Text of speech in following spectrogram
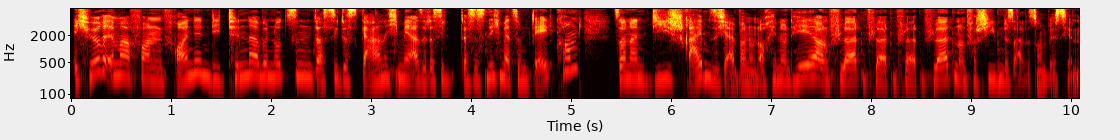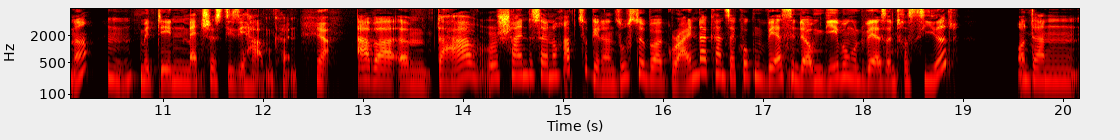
ich höre immer von Freundinnen, die Tinder benutzen, dass sie das gar nicht mehr, also dass, sie, dass es nicht mehr zum Date kommt, sondern die schreiben sich einfach nur noch hin und her und flirten, flirten, flirten, flirten und verschieben das alles so ein bisschen, ne? Mit den Matches, die sie haben können. Ja. Aber ähm, da scheint es ja noch abzugehen. Dann suchst du über Grinder, kannst ja gucken, wer ist in der Umgebung und wer ist interessiert. Und dann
